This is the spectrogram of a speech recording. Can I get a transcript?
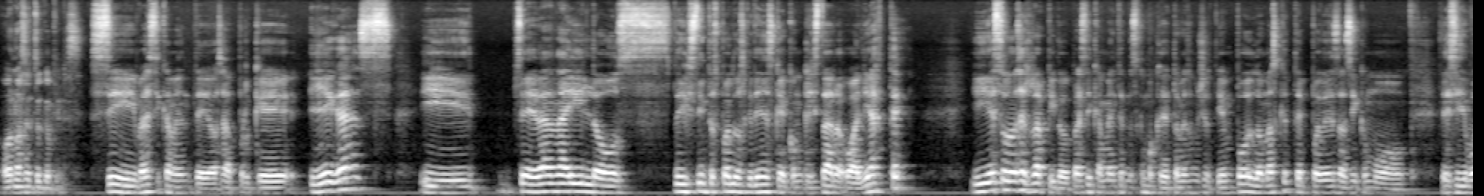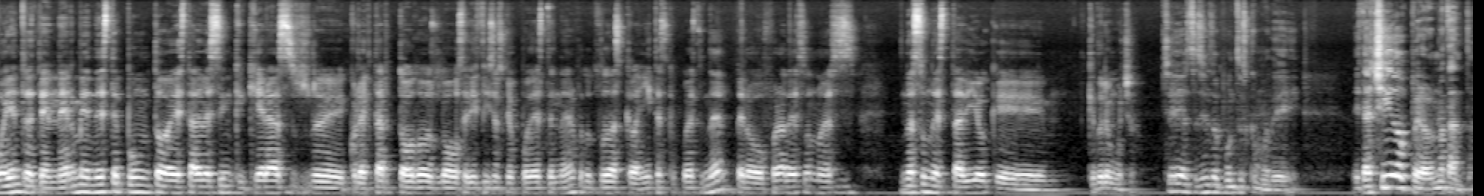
O no sé tú qué opinas. Sí, básicamente, o sea, porque llegas y se dan ahí los distintos pueblos que tienes que conquistar o aliarte. Y eso lo haces rápido, prácticamente no es como que te tomes mucho tiempo. Lo más que te puedes así como decir voy a entretenerme en este punto es tal vez en que quieras recolectar todos los edificios que puedes tener, todas las cabañitas que puedes tener, pero fuera de eso no es, no es un estadio que, que dure mucho. Sí, hasta cierto punto es como de... Está chido, pero no tanto.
